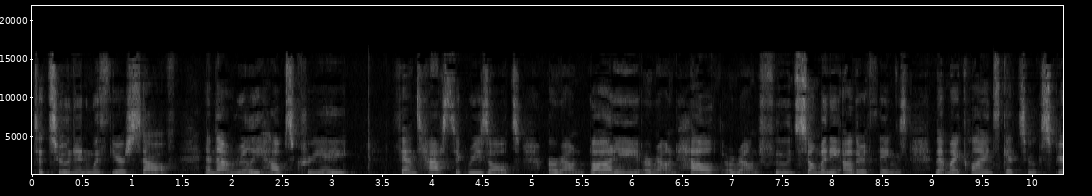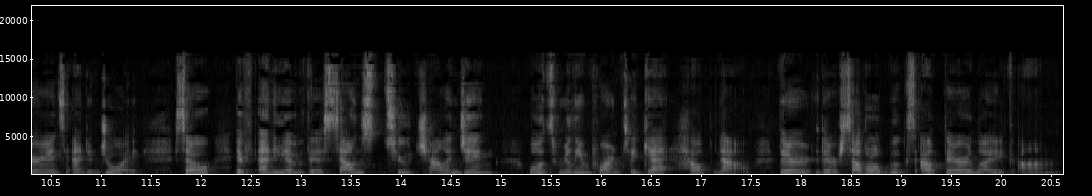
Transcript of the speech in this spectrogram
to tune in with yourself, and that really helps create fantastic results around body, around health, around food, so many other things that my clients get to experience and enjoy. So if any of this sounds too challenging, well, it's really important to get help now. There, there are several books out there like um,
